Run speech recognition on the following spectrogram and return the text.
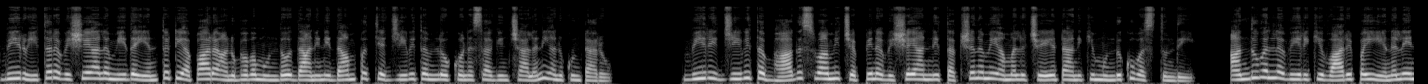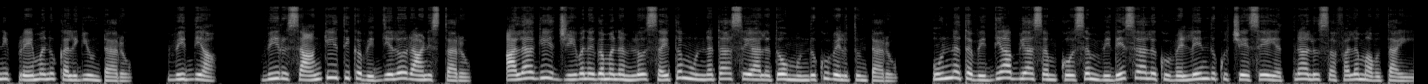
వీరు ఇతర విషయాల మీద ఎంతటి అపార అనుభవం ఉందో దానిని దాంపత్య జీవితంలో కొనసాగించాలని అనుకుంటారు. వీరి జీవిత భాగస్వామి చెప్పిన విషయాన్ని తక్షణమే అమలు చేయటానికి ముందుకు వస్తుంది. అందువల్ల వీరికి వారిపై ఎనలేని ప్రేమను కలిగి ఉంటారు. విద్య. వీరు సాంకేతిక విద్యలో రాణిస్తారు. అలాగే జీవనగమనంలో సైతం ఉన్నతాశయాలతో ముందుకు వెళుతుంటారు. ఉన్నత విద్యాభ్యాసం కోసం విదేశాలకు వెళ్ళేందుకు చేసే యత్నాలు సఫలం అవుతాయి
